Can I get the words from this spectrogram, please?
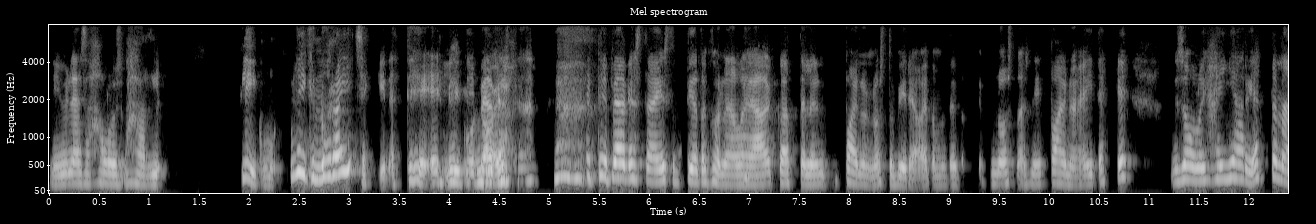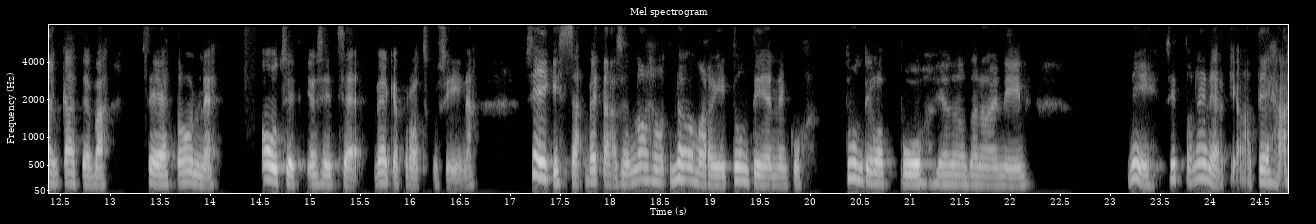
niin yleensä haluaisin vähän liiku, liikunnoida itsekin, ettei, ettei, pelkästään, ettei pelkästään istu tietokoneella ja katsele painonnostovideoita, mutta et nostaisi niitä painoja itsekin. Niin se on ollut ihan järjettömän kätevä se, että on ne oatsit ja sitten se vegeprotsku siinä. Seikissä vetää sen naamariin tunti ennen kuin tunti loppuu ja tuota noin, niin, niin sitten on energiaa tehdä.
